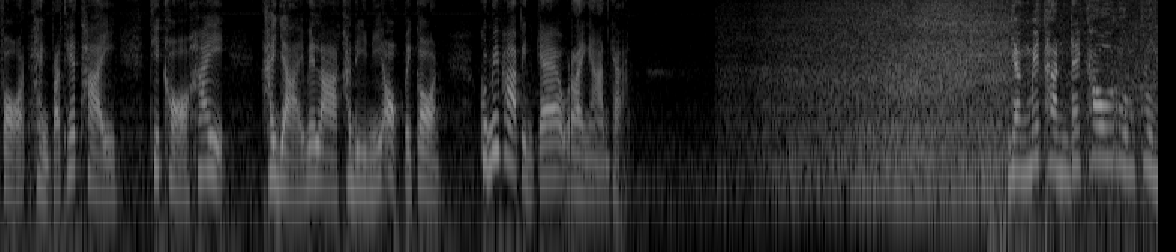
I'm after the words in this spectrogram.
ฟอร์ดแห่งประเทศไทยที่ขอให้ขยายเวลาคดีนี้ออกไปก่อน คุณพิพาปิ่นแก้วรายงานค่ะยังไม่ทันได้เข้ารวมกลุ่ม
